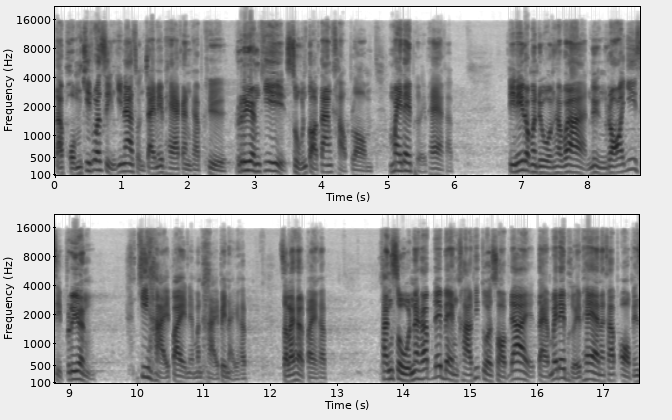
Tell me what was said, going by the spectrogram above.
แต่ผมคิดว่าสิ่งที่น่าสนใจไม่แพ้กันครับ คือ เรื่องที่ศูนย์ต่อต้านข่าวปลอม ไม่ได้เผยแพร่ครับ ทีนี้เรามาดูครับว่า 120 เรื่องที่หายไปเนี่ยมันหายไปไหนครับ สไลด์ถัดไปครับ ทางศูนย์นะครับได้แบ่งข่าวที่ตรวจสอบได้ แต่ไม่ได้เผยแพร่นะครับออกเป็น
